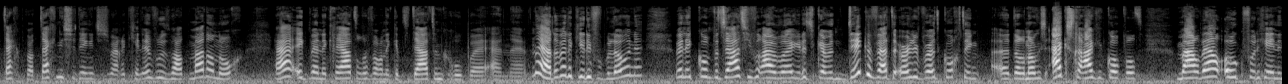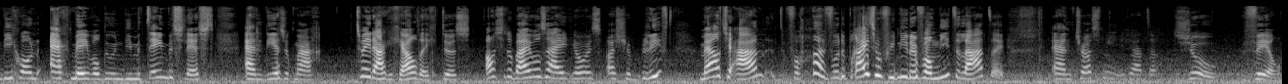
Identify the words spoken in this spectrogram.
tech, wat technische dingetjes waar ik geen invloed op had. Maar dan nog, hè, ik ben de creator ervan. Ik heb de datum geroepen. En nou ja, daar wil ik jullie voor belonen. Wil ik compensatie voor aanbrengen. Dus ik heb een dikke vette early bird korting er nog eens extra aangekoppeld. Maar wel ook voor degene die gewoon echt mee wil doen, die meteen beslist. En die is ook maar twee dagen geldig. Dus als je erbij wil zijn, jongens, alsjeblieft, meld je aan. Voor, de prijs hoef je in ieder geval niet te laten. En trust me, je gaat er zoveel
